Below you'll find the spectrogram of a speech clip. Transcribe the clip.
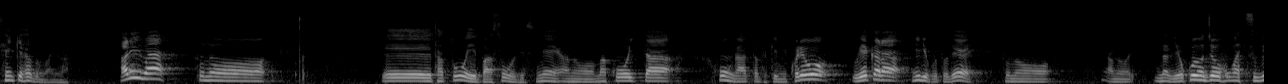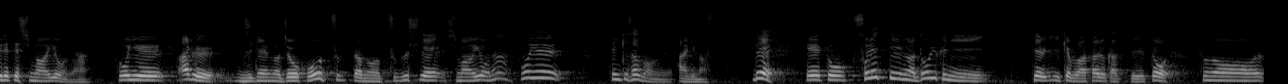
線形作動もあります。あるいは、その、えー、例えばそうですね、あのまあ、こういった本があったときに、これを上から見ることで、そのあの横の情報が潰れてしまうような、そういうある次元の情報をつあの潰してしまうような、そういう線形作動もあります。で、えーと、それっていうのはどういうふうにしていけばわかるかっていうと、その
